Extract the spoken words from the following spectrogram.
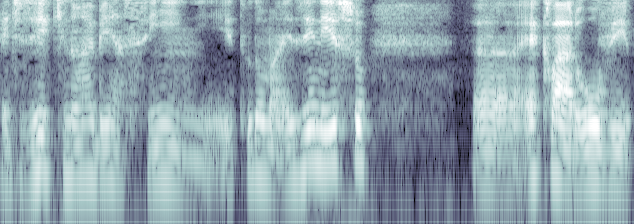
É dizer que não é bem assim e tudo mais. E nisso, uh, é claro, houve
